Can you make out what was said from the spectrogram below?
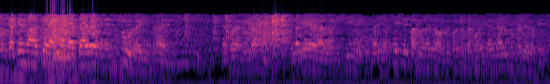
Porque aquel Maase había pasado en el sur de Israel. ¿Se acuerdan que hablamos de la guerra, de los misiles que caían? Ese pasó en el norte, por eso me acordé que no sabía lo que era.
